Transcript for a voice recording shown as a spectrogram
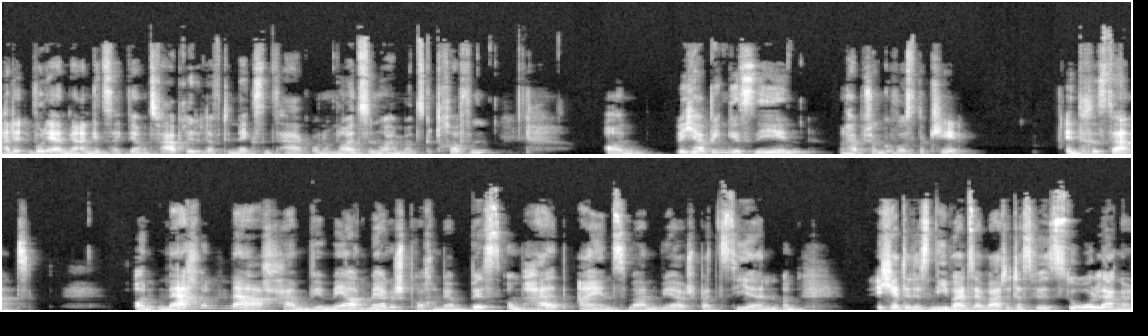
hatte, wurde er mir angezeigt, wir haben uns verabredet auf den nächsten Tag und um 19 Uhr haben wir uns getroffen. Und ich habe ihn gesehen und habe schon gewusst, okay, interessant. Und nach und nach haben wir mehr und mehr gesprochen. Wir haben bis um halb eins waren wir spazieren und ich hätte das niemals erwartet, dass wir so lange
